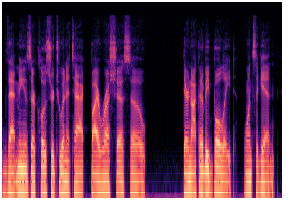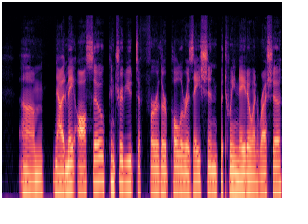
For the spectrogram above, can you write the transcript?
That means they're closer to an attack by Russia, so they're not going to be bullied once again. Um, now, it may also contribute to further polarization between NATO and Russia.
